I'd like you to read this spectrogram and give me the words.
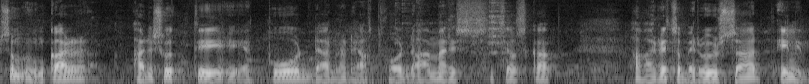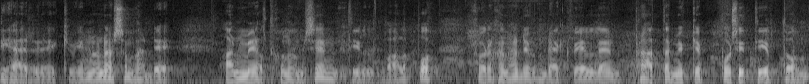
som ungkarl hade suttit i ett bord där han hade haft två damer i sitt sällskap. Han var rätt så berusad enligt de här kvinnorna som hade anmält honom sen till Valpo för han hade under kvällen pratat mycket positivt om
